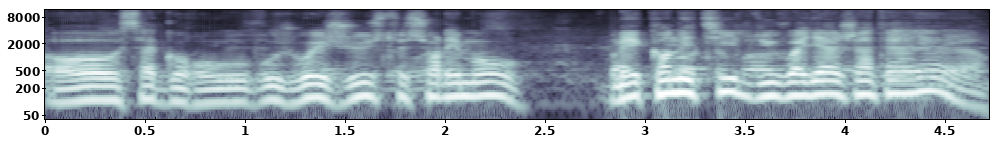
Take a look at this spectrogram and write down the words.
Oh Sadhguru, vous jouez juste sur les mots, mais qu'en est-il du voyage intérieur?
